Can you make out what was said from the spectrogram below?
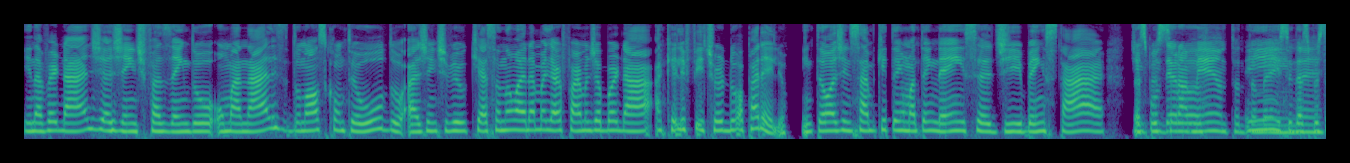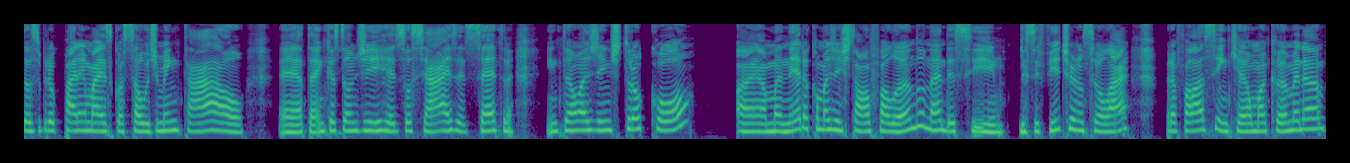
E na verdade, a gente fazendo uma análise do nosso conteúdo, a gente viu que essa não era a melhor forma de abordar aquele feature do aparelho. Então a gente sabe que tem uma tendência de bem-estar, de empoderamento pessoas, também, isso, né? das pessoas se preocuparem mais com a saúde mental, é, até em questão de redes sociais, etc. Então a gente trocou a maneira como a gente estava falando, né, desse, desse feature no celular, para falar assim, que é uma câmera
